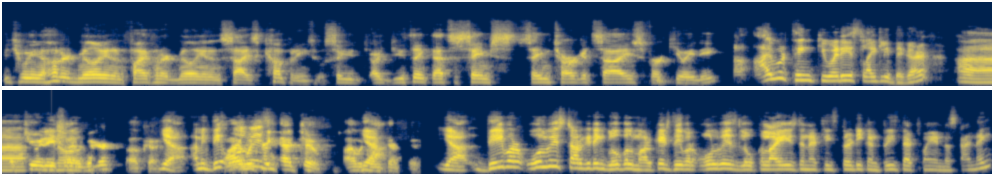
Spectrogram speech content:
between 100 million and 500 million in size companies. So, you, are, do you think that's the same same target size for QAD? Uh, I would think QAD is slightly bigger. Uh, QAD is slightly bigger. Okay. Yeah, I mean they. Always I always, would think that too. I would Yeah. think that too. Yeah, they were always targeting global markets. They were always localized in at least 30 countries. That's my understanding.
